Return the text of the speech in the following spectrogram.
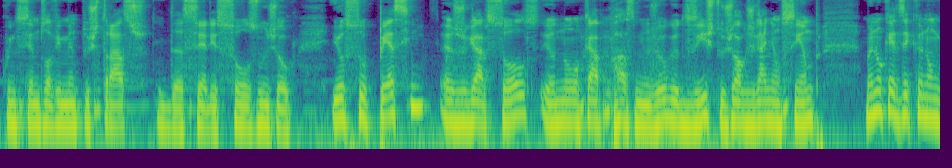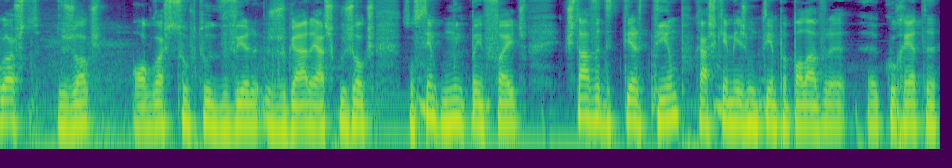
conhecemos obviamente os traços da série Souls no jogo. Eu sou péssimo a jogar Souls, eu não acabo quase nenhum jogo, eu desisto, os jogos ganham sempre, mas não quer dizer que eu não gosto dos jogos, ou gosto sobretudo de ver jogar. Acho que os jogos são sempre muito bem feitos. Gostava de ter tempo, que acho que é mesmo tempo a palavra uh, correta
